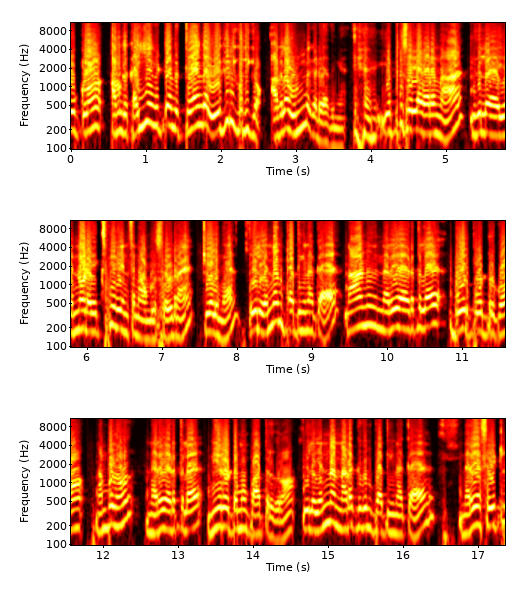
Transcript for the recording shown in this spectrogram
தூக்கும் அவங்க கையை விட்டு அந்த தேங்காய் எகிரி குதிக்கும். அதெல்லாம் உண்மை கிடையாதுங்க. எப்படி சொல்ல வரேன்னா இதுல என்னோட எக்ஸ்பீரியன்ஸ் நான் உங்களுக்கு சொல்றேன். கேளுங்க. இதுல என்னன்னு பாத்தீங்கன்னாக்க நானும் நிறைய இடத்துல போர் போட்டிருக்கோம். நம்மளும் நிறைய இடத்துல நீரோட்டமும் பார்த்துருக்குறோம். இதுல என்ன நடக்குதுன்னு பாத்தீங்கன்னாக்க நிறைய சைட்ல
